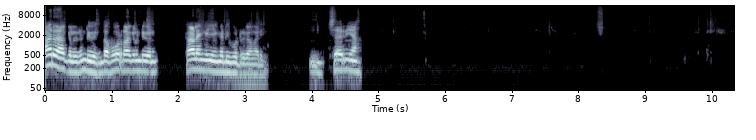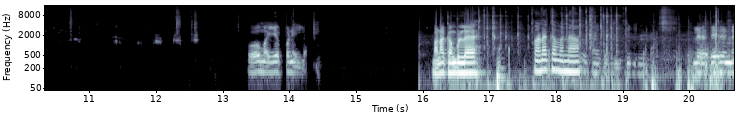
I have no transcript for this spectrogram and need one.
ஆறு ஆக்கள் ரெண்டு பேர். இந்த ஃபோர் ஆக்கள் ரெண்டு பேரும் காலைங்கையும் கட்டி போட்டிருக்க மாதிரி. ம் சரியா? ஓம் ஐயப்பன் இல்லை. வணக்கம் பிள்ளை. வணக்கம் அண்ணா. பேர் என்ன?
